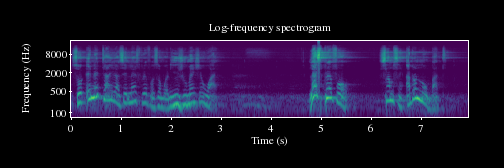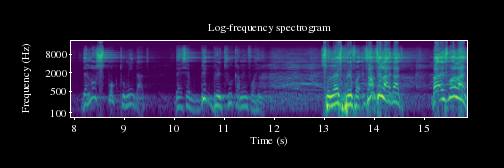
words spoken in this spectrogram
So anytime you are saying, let's pray for somebody, you should mention why. Let's pray for something. I don't know, but the Lord spoke to me that there's a big breakthrough coming for him. So let's pray for it. Something like that. But it's not like,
